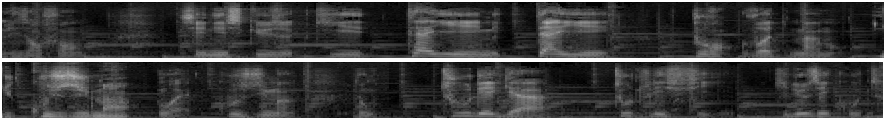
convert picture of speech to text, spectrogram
les enfants, c'est une excuse qui est taillée, mais taillée pour votre maman. Du cousu humain. Ouais, cousu humain. Donc tous les gars, toutes les filles qui nous écoutent,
